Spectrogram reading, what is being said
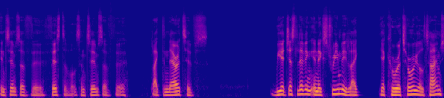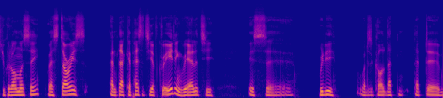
in terms of uh, festivals in terms of uh, like the narratives. We are just living in extremely like yeah, curatorial times, you could almost say, where stories and their capacity of creating reality is uh, really what is it called? That that uh,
